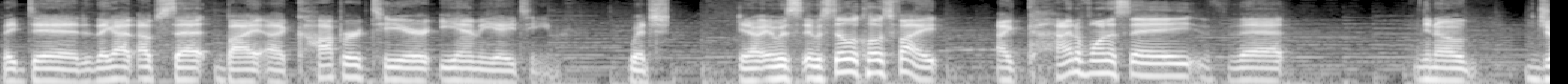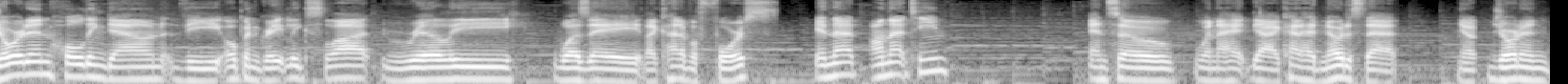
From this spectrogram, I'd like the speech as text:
They did. They got upset by a copper tier EMEA team, which, you know, it was it was still a close fight. I kind of want to say that, you know, Jordan holding down the Open Great League slot really was a like kind of a force in that on that team. And so when I had, yeah, I kind of had noticed that, you know, Jordan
